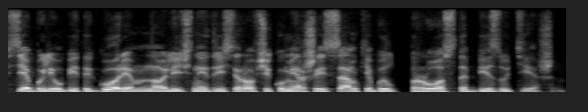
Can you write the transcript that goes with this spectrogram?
Все были убиты горем, но личный дрессировщик умершей самки был просто безутешен.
